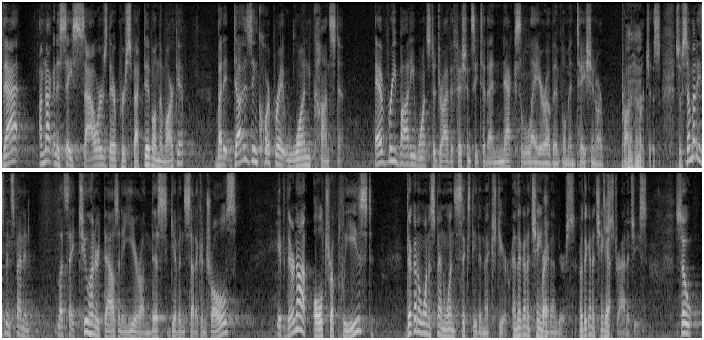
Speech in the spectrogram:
that I'm not going to say sours their perspective on the market, but it does incorporate one constant. Everybody wants to drive efficiency to the next layer of implementation or product mm-hmm. purchase. So if somebody's been spending, let's say, 200,000 a year on this given set of controls, if they're not ultra pleased, they're going to want to spend 160 the next year and they're going to change right. vendors or they're going to change yeah. strategies. So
